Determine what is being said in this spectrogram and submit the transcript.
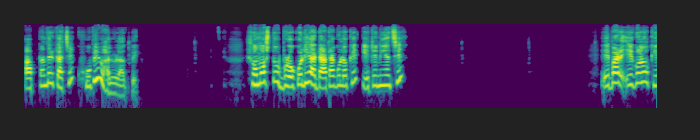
আপনাদের কাছে খুবই ভালো লাগবে। সমস্ত ব্রোকলি আর ডাটাগুলোকে কেটে নিয়েছি এবার এগুলোকে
